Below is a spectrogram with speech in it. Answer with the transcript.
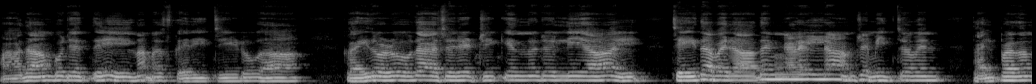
പാദാംബുജത്തിൽ നമസ്കരിച്ചിടുക. കൈതൊഴുതാശു രക്ഷിക്കുന്നു ചൊല്ലിയാൽ ചെയ്ത അപരാധങ്ങളെല്ലാം ക്ഷമിച്ചവൻ തൽപദം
